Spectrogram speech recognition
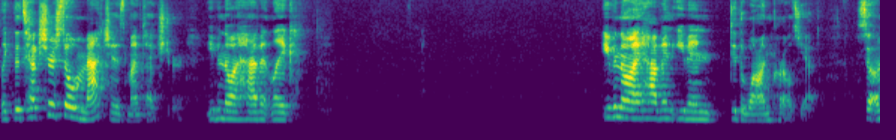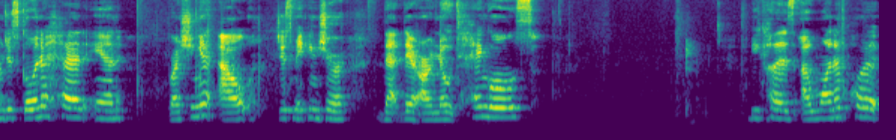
like the texture still matches my texture, even though I haven't like even though I haven't even did the wand curls yet. So I'm just going ahead and brushing it out, just making sure that there are no tangles because I want to put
